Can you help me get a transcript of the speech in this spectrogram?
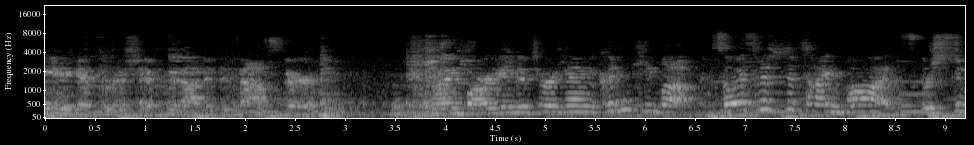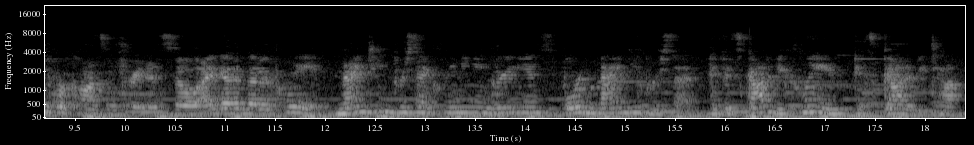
Need to get through a shift without a disaster. My bargain detergent couldn't keep up, so I switched to Tide Pods. They're super concentrated, so I get a better clean. 19% cleaning ingredients or 90%. If it's gotta be clean, it's gotta be tough.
